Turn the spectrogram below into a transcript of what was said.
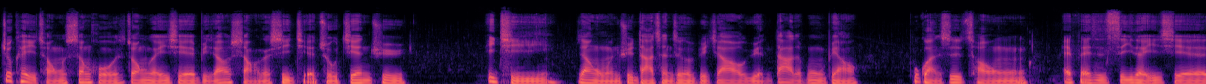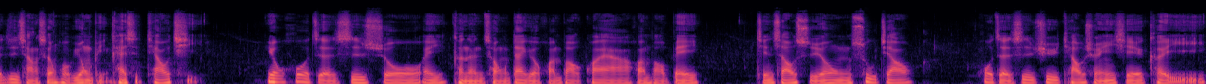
就可以从生活中的一些比较小的细节，逐渐去一起让我们去达成这个比较远大的目标。不管是从 FSC 的一些日常生活用品开始挑起，又或者是说，哎，可能从带个环保筷啊、环保杯，减少使用塑胶，或者是去挑选一些可以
